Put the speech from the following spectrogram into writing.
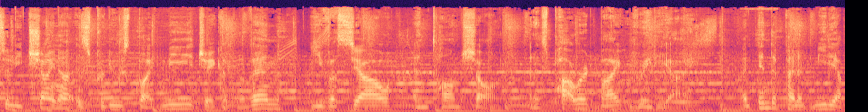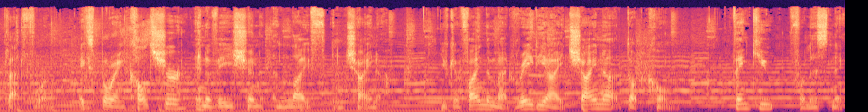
Digitally China is produced by me, Jacob Levin, Eva Xiao, and Tom Shaw, and it's powered by Radii, an independent media platform exploring culture, innovation, and life in China. You can find them at radiichina.com. Thank you for listening.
